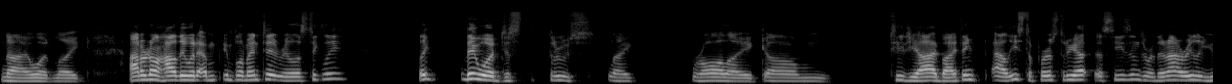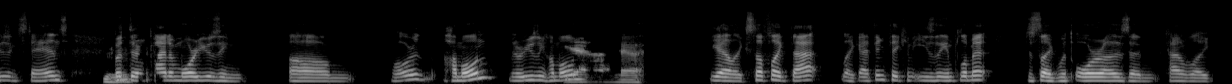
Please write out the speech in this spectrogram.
No, I would like. I don't know how they would implement it realistically. Like they would just through like raw like um CGI, but I think at least the first three uh, seasons where they're not really using stands, mm-hmm. but they're kind of more using um what were Hamon? They're using Hamon. Yeah, yeah, yeah, like stuff like that. Like I think they can easily implement just like with auras and kind of like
